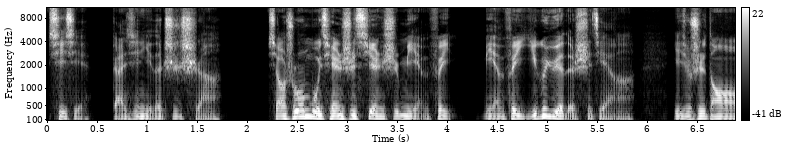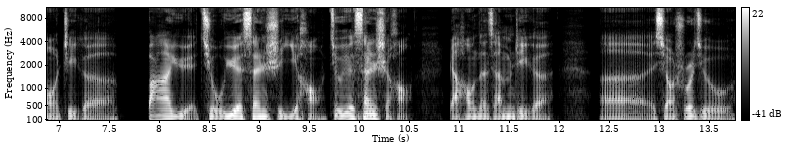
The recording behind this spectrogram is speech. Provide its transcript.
谢谢，感谢你的支持啊！小说目前是限时免费。免费一个月的时间啊，也就是到这个八月九月三十一号，九月三十号，然后呢，咱们这个呃小说就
